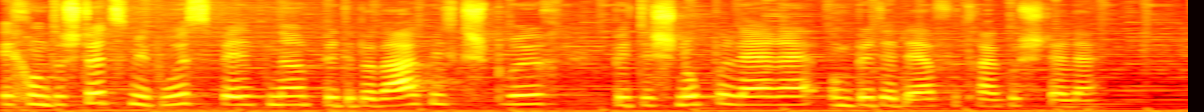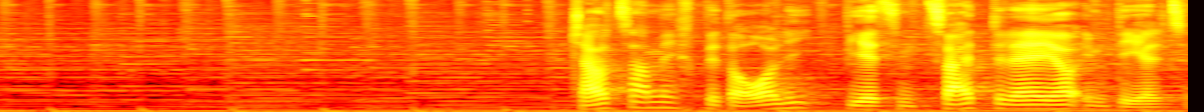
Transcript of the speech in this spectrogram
Ich unterstütze meine Berufsbildner bei den Bewerbungsgesprächen, bei den Schnupperlehren und bei den Lehrverträgen Ciao zusammen, ich bin Ali, bin jetzt im zweiten Lehrjahr im DLZ.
